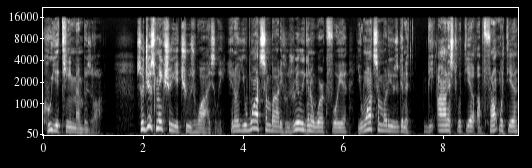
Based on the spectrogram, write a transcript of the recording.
who your team members are. So just make sure you choose wisely. You know, you want somebody who's really going to work for you. You want somebody who's going to be honest with you, upfront with you.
